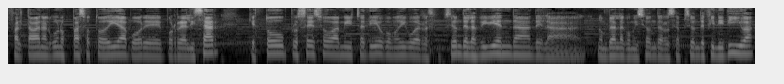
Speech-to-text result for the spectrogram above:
faltaban algunos pasos todavía por, por realizar que es todo un proceso administrativo, como digo, de recepción de las viviendas, de la nombrar la comisión de recepción definitiva,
